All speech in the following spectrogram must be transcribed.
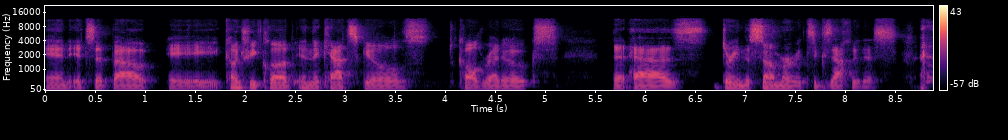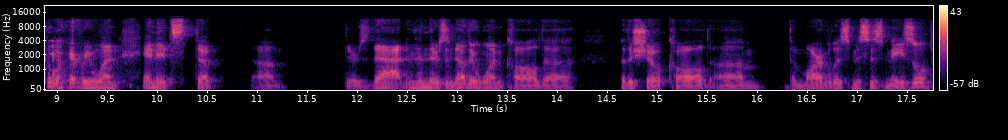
and it's about a country club in the Catskills called Red Oaks that has during the summer it's exactly this where everyone and it's the um there's that and then there's another one called uh another show called um the marvelous mrs maisel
